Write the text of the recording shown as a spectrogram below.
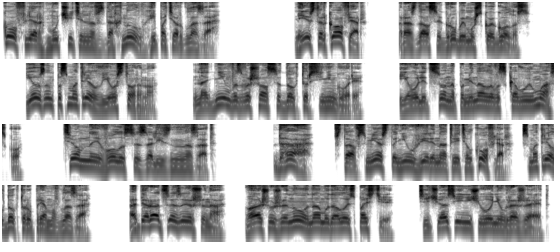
Кофлер мучительно вздохнул и потер глаза. «Мистер Кофлер!» — раздался грубый мужской голос. Йозан посмотрел в его сторону. Над ним возвышался доктор Синегори. Его лицо напоминало восковую маску. Темные волосы зализаны назад. «Да», — встав с места, неуверенно ответил Кофлер, смотрел доктору прямо в глаза. «Операция завершена. Вашу жену нам удалось спасти. Сейчас ей ничего не угрожает.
